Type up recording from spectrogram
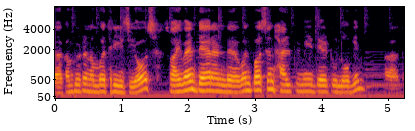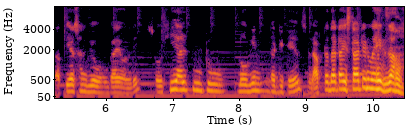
uh, computer number three is yours so i went there and uh, one person helped me there to log in uh, the Pearson VUE guy only. So he helped me to log in the details. And after that, I started my exam.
